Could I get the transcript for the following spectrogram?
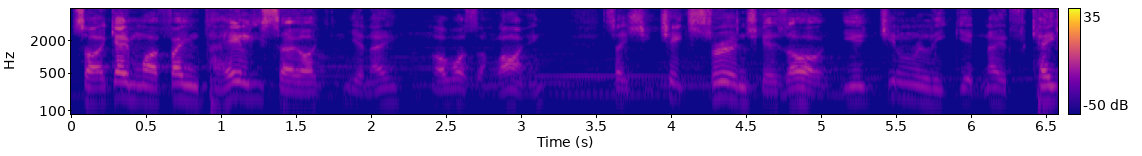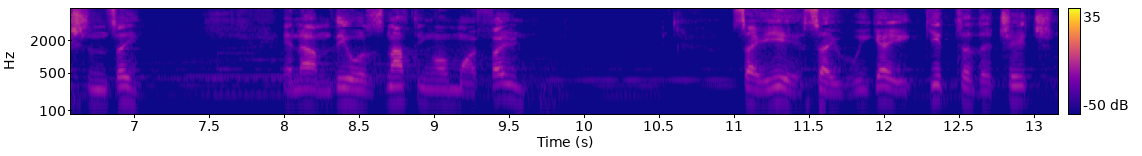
So I gave my phone to Haley, so I, you know, I wasn't lying. So she checks through and she goes, Oh, you generally get notifications, eh? And um, there was nothing on my phone. So yeah, so we go get to the church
